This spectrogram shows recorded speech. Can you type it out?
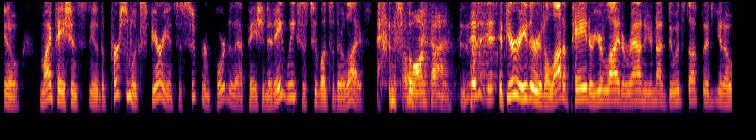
you know, my patients, you know, the personal experience is super important to that patient. At eight weeks is two months of their life. And it's so, a long time. if you're either in a lot of pain or you're lying around and you're not doing stuff, then you know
